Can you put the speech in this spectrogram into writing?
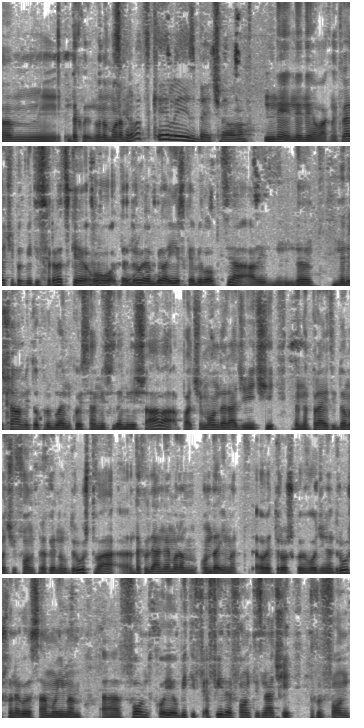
Um, dakle, ono, moram... Iz Hrvatske ili iz Beča? Ono? Ne, ne, ne, ovak, na kraju će ipak biti iz Hrvatske. Ovo, ta druga je bila Irska, je bila opcija, ali ne rješava mi to problem koji sam mislio da mi rješava, pa ćemo onda rađe ići napraviti domaći fond preko jednog društva, dakle da ja ne moram onda imati ove troškove vođenja društva, nego da samo imam fond koji je u biti feeder fond i znači dakle, fond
